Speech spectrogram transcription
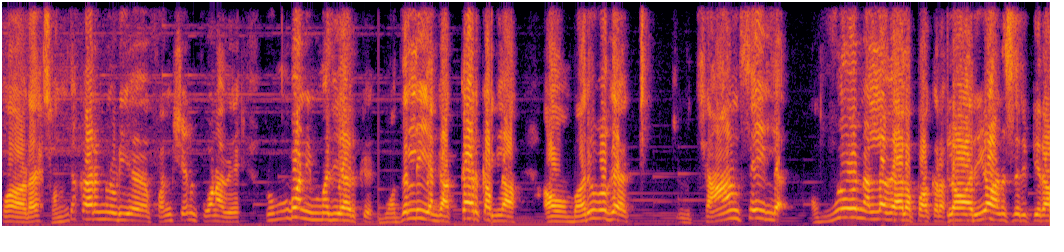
அப்பாட சொந்தக்காரங்களுடைய ஃபங்க்ஷனுக்கு போனாவே ரொம்ப நிம்மதியா இருக்கு. முதல்ல எங்க அக்கா இருக்காங்களா அவன் மருமக சான்ஸே இல்ல. அவ்வளோ நல்ல வேலை பாக்குறா எல்லாரையும் அனுசரிக்கிறா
